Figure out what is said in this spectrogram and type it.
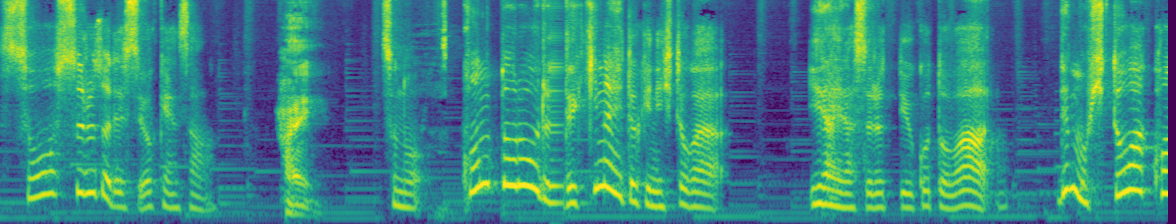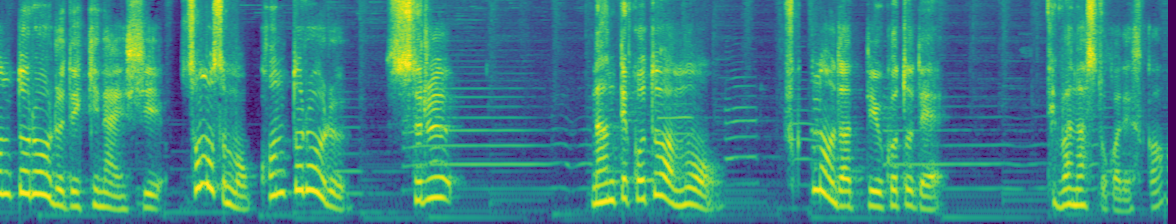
そうするとですよケンさんはい。そのコントロールできない時に人がイライラするっていうことはでも人はコントロールできないしそもそもコントロールするなんてことはもう不可能だっていうことで手放すとかですか？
